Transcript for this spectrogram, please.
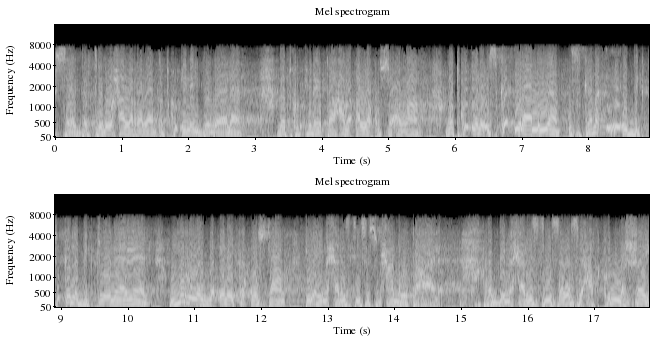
saa darteed waxaa la rabaa dadku inay dadaalaan dadku inay taacada alle ku socdaan dadku inay iska ilaaliyaan iskana digtoonaadaan mar walba inay ka quustaan ilaahay naxariistiisa subxaana wa rabbi naxariistiisa wasicat kulla shay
